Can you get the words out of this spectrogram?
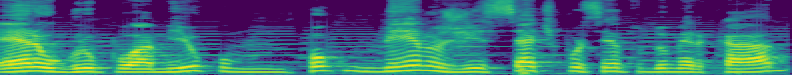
era o grupo Amil, com um pouco menos de 7% do mercado,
